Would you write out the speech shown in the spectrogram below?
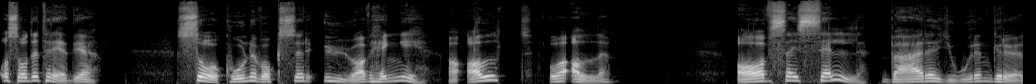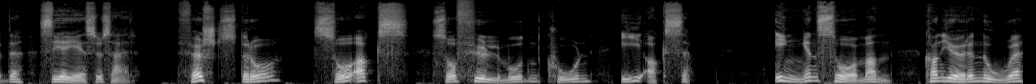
Og så det tredje. Såkornet vokser uavhengig av alt og av alle. Av seg selv bærer jorden grøde, sier Jesus her. Først strå, så aks, så fullmodent korn i akset. Ingen såmann kan gjøre noe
